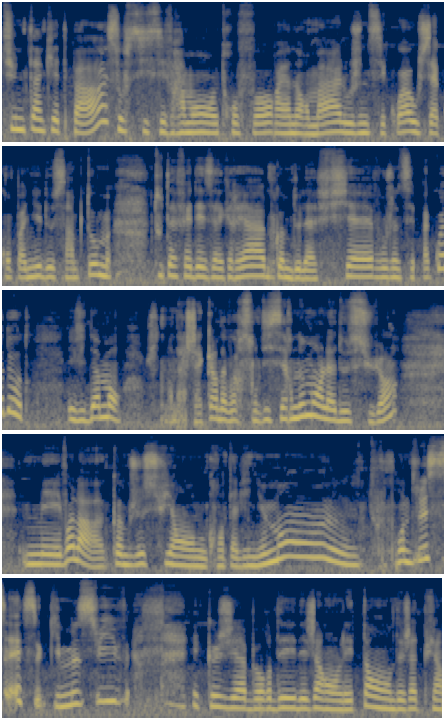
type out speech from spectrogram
Tu ne t'inquiètes pas, sauf si c'est vraiment trop fort et anormal ou je ne sais quoi, ou c'est accompagné de symptômes tout à fait désagréables comme de la fièvre ou je ne sais pas quoi d'autre. Évidemment, je demande à chacun d'avoir son discernement là-dessus. Hein. Mais voilà, comme je suis en grand alignement, euh, tout le monde le sait, ceux qui me suivent, et que j'ai abordé déjà en l'étant déjà depuis un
